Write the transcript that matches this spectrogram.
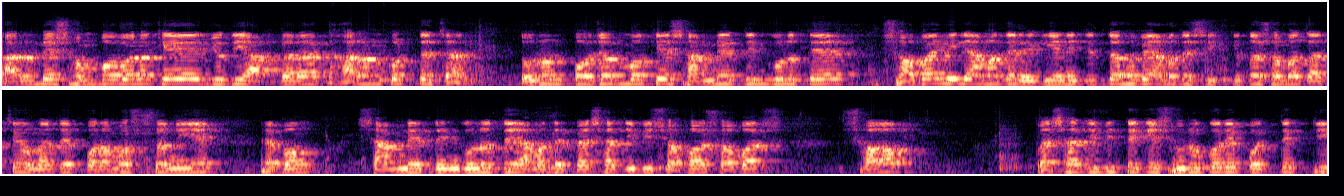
তারুণ্যের সম্ভাবনাকে যদি আপনারা ধারণ করতে চান, তরুণ প্রজন্মকে সামনের দিনগুলোতে সবাই মিলে আমাদের এগিয়ে নিয়ে যেতে হবে। আমাদের শিক্ষিত সমাজ আছে, ওনাদের পরামর্শ নিয়ে এবং সামনের দিনগুলোতে আমাদের পেশাজীবী সহ সবার সব পেশাজীবী থেকে শুরু করে প্রত্যেকটি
